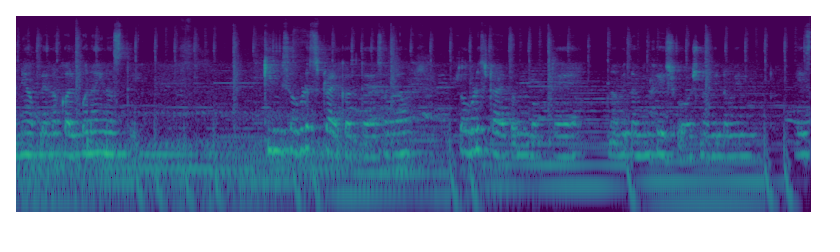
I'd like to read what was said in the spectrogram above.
आणि आपल्याला कल्पनाही नसते की मी सगळंच ट्राय करते आहे. सगळं सगळंच ट्राय करून बघते नवीन नवीन फेसवॉश नवीन नवीन फेस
